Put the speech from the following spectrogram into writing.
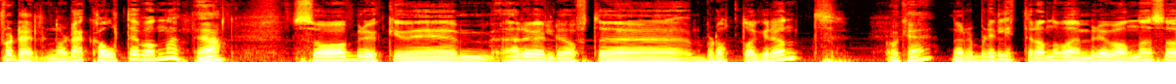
Fortell. Når det er kaldt i vannet, ja. så bruker vi, er det veldig ofte blått og grønt. Okay. Når det blir litt varmere i vannet, så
